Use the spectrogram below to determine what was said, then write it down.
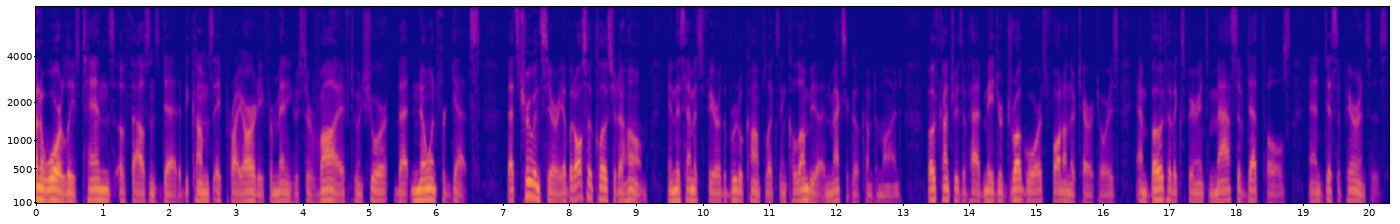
When a war leaves tens of thousands dead, it becomes a priority for many who survive to ensure that no one forgets. That's true in Syria, but also closer to home. In this hemisphere, the brutal conflicts in Colombia and Mexico come to mind. Both countries have had major drug wars fought on their territories, and both have experienced massive death tolls and disappearances.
